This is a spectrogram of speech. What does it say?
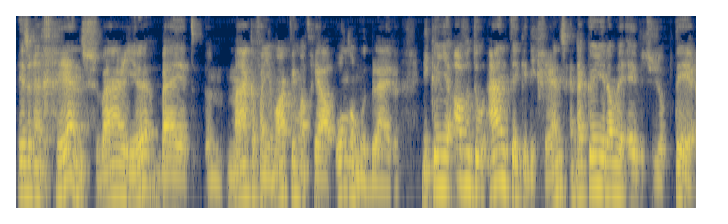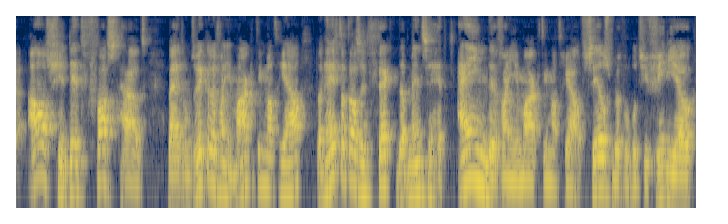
is er een grens waar je bij het um, maken van je marketingmateriaal onder moet blijven. Die kun je af en toe aantikken, die grens, en daar kun je dan weer eventjes op teren. Als je dit vasthoudt bij het ontwikkelen van je marketingmateriaal, dan heeft dat als effect dat mensen het einde van je marketingmateriaal of sales, bijvoorbeeld je video,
